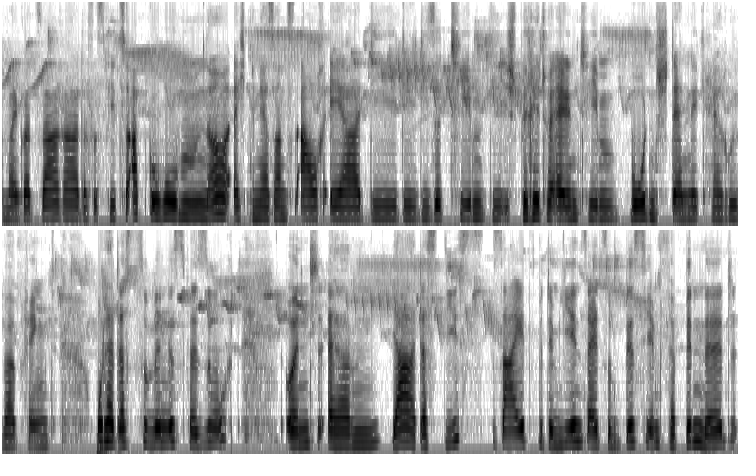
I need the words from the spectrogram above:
oh mein Gott, Sarah, das ist viel zu abgehoben. Ne? Ich bin ja sonst auch eher die, die diese Themen, die spirituellen Themen bodenständig herüberbringt oder das zumindest versucht. Und ähm, ja, dass diesseits mit dem Jenseits so ein bisschen verbindet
